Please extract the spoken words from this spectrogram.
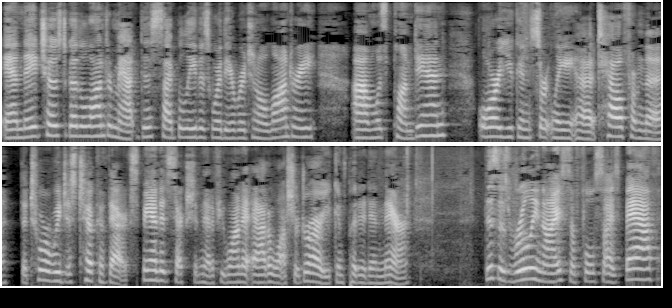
And they chose to go to the laundromat. This, I believe, is where the original laundry um, was plumbed in, or you can certainly uh, tell from the, the tour we just took of that expanded section that if you want to add a washer dryer, you can put it in there. This is really nice, a full-size bath.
